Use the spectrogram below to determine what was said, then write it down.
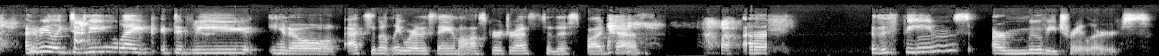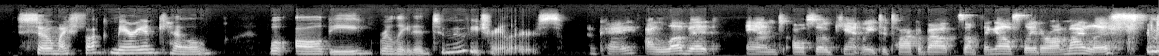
I mean, like, did we like, did we, you know, accidentally wear the same Oscar dress to this podcast? uh, the themes are movie trailers. So my fuck, Marion kill will all be related to movie trailers. Okay, I love it. And also can't wait to talk about something else later on my list.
